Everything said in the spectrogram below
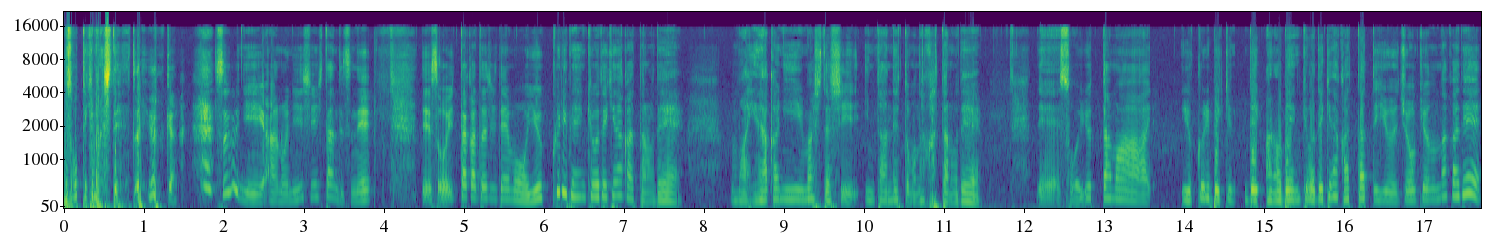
襲ってきまして というかすぐにあの妊娠したんですね。で、そういった形でもうゆっくり勉強できなかったので、まあ田舎にいましたし、インターネットもなかったので、でそういったまあ、ゆっくりべきであの勉強できなかったっていう状況の中で、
